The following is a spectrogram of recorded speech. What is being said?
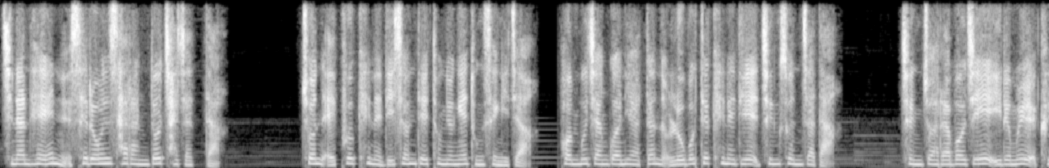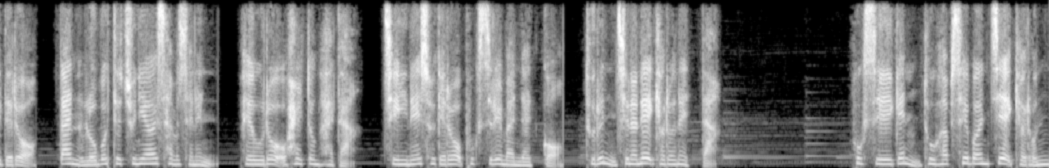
지난해엔 새로운 사랑도 찾았다. 존 F. 케네디 전 대통령의 동생이자 법무장관이었던 로버트 케네디의 증손자다. 증조 할아버지의 이름을 그대로 딴 로버트 주니어 3세는 배우로 활동하다 지인의 소개로 폭스를 만났고 둘은 지난해 결혼했다. 폭스에겐 도합 세 번째 결혼,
